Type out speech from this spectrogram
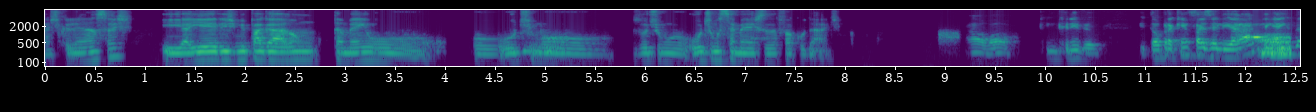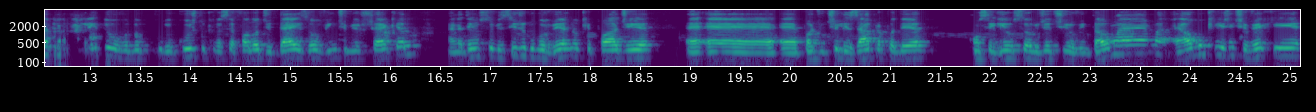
as crianças, e aí eles me pagaram também o, o último, os último, último semestre da faculdade. Ah, uau, que incrível. Então, para quem faz LA, tem ainda, além do, do, do, custo que você falou de 10 ou 20 mil shekel, ainda tem um subsídio do governo que pode é, é, é, pode utilizar para poder conseguir o seu objetivo. Então, é, é algo que a gente vê que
